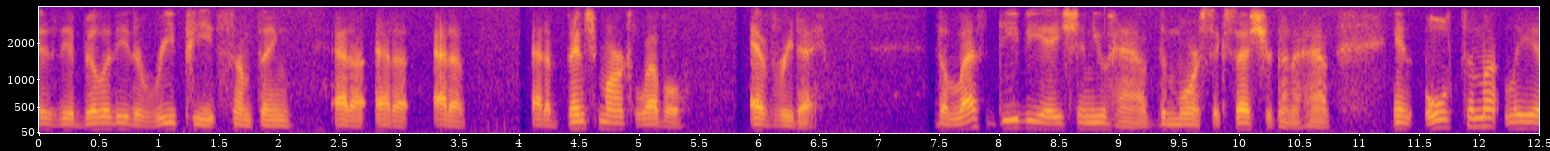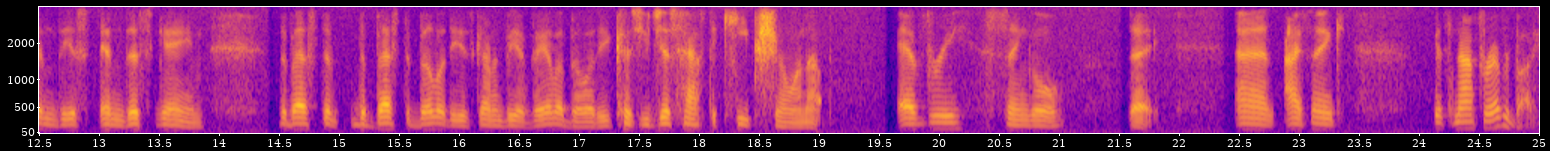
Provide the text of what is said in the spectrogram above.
is the ability to repeat something at a at a at a at a benchmark level every day. The less deviation you have, the more success you're going to have. And ultimately in this in this game, the best the best ability is going to be availability because you just have to keep showing up every single day. And I think it's not for everybody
